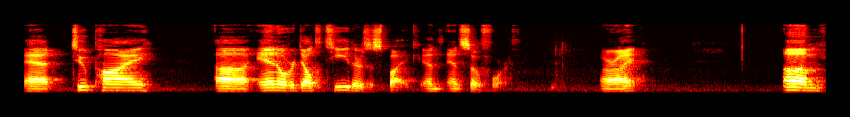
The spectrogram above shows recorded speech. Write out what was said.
At two pi uh, n over delta t, there's a spike, and and so forth. All right. Um,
